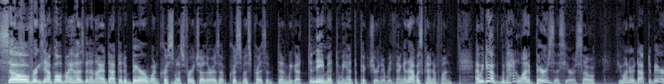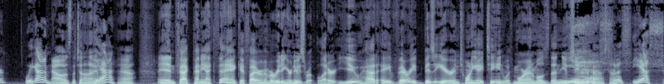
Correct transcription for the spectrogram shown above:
So, for example, my husband and I adopted a bear one Christmas for each other as a Christmas present, and we got to name it, and we had the picture and everything, and that was kind of fun. And we do have we've had a lot of bears this year, so if you want to adopt a bear, we got them. Now's the time. Yeah. Yeah. In fact, Penny, I think, if I remember reading your newsletter, you had a very busy year in 2018 with more animals than you've seen in the past. Yes, Huh? it was, yes,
